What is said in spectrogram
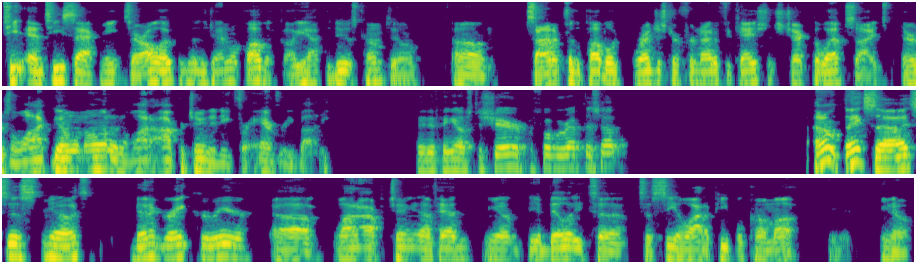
T- and TSAC meetings are all open to the general public. All you have to do is come to them. Um, sign up for the public register for notifications, check the websites. There's a lot going on and a lot of opportunity for everybody. Anything else to share before we wrap this up? I don't think so. It's just, you know, it's been a great career. Uh, a lot of opportunity. I've had, you know, the ability to to see a lot of people come up, you know,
